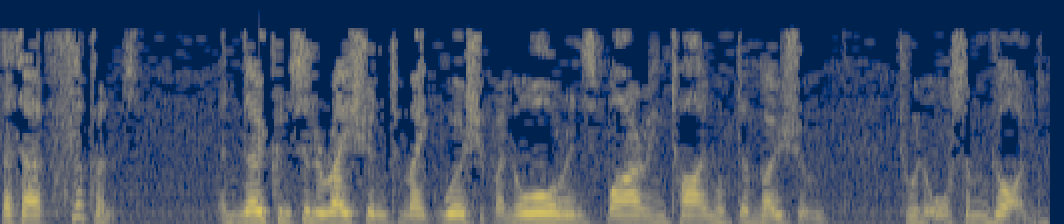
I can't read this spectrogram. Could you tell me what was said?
that are flippant and no consideration to make worship an awe inspiring time of devotion to an awesome God.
